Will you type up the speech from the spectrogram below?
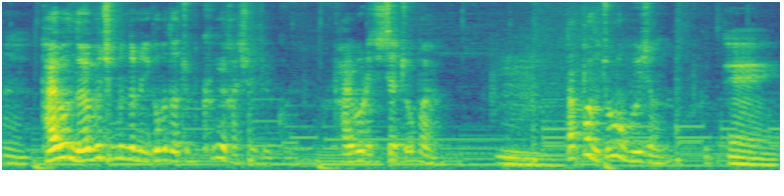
네. 발볼 넓으신 분들은 이거보다 좀 크게 가셔야 될 거예요 발볼이 진짜 좁아요 음, 딱 봐도 좁아 보이지 않아? 예.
